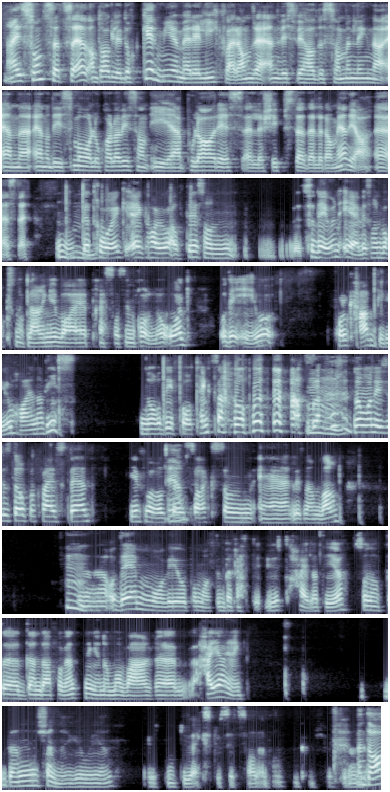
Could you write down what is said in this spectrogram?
Nei, sånn sett så er antagelig dere mye mer lik hverandre enn hvis vi hadde sammenligna en, en, av de små lokalavisene i Polaris eller Skipsted eller Amedia, eh, Ester. Mm, det tror jeg. Jeg har jo alltid sånn Så det er jo en evig sånn voksenopplæring i hva er pressa sin rolle òg. Og det er jo Folk her vil jo ha en avis når de får tenkt seg om. altså, mm. Når man ikke står på feil sted i forhold til ja. en sak som er litt sånn varm. Mm. Uh, og det må vi jo på en måte berette ut hele tida. Sånn at uh, den der forventningen om å være uh, heiagjeng, den kjenner jeg jo igjen. Uten at du eksplisitt sa det. Men da,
